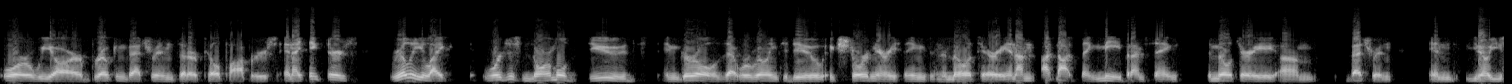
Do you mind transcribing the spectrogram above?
or we are broken veterans that are pill poppers, and I think there's really like we're just normal dudes and girls that were willing to do extraordinary things in the military. And I'm, I'm not saying me, but I'm saying the military um, veteran. And you know, you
